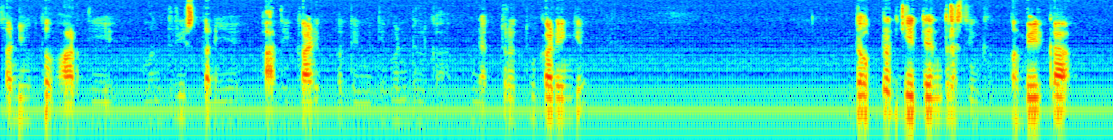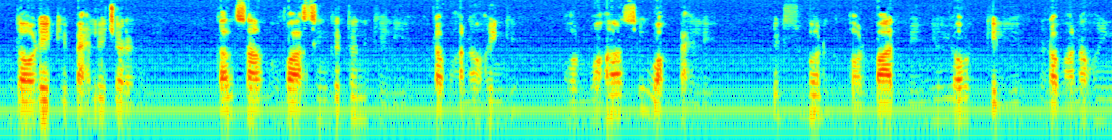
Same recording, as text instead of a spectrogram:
संयुक्त भारतीय मंत्री स्तरीय आधिकारिक प्रतिनिधिमंडल का नेतृत्व करेंगे। डॉक्टर जितेंद्र सिंह अमेरिका दौरे के पहले चरण में कल शाम वाशिंगटन के लिए रवाना होंगे और वहाँ से वह पहले पिट्सबर्ग और बाद में न्यूयॉर्क के लिए रवाना होंगे।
